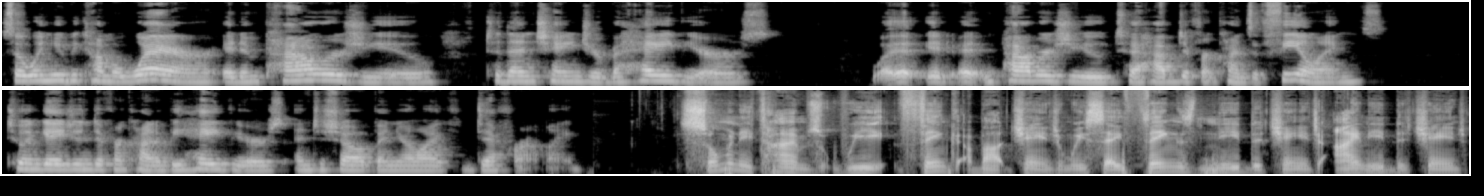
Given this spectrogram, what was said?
So when you become aware, it empowers you to then change your behaviors. It, it, it empowers you to have different kinds of feelings to engage in different kind of behaviors and to show up in your life differently. So many times we think about change and we say things need to change. I need to change.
